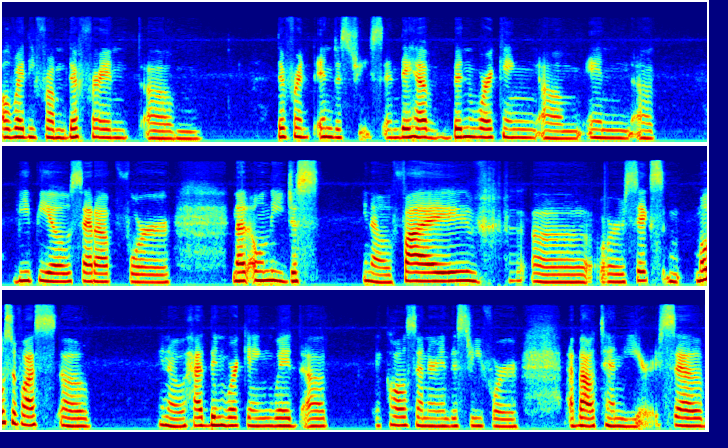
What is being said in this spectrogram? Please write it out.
already from different. Um, different industries and they have been working um, in bpo setup for not only just you know five uh, or six most of us uh, you know had been working with uh, a call center industry for about 10 years. So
